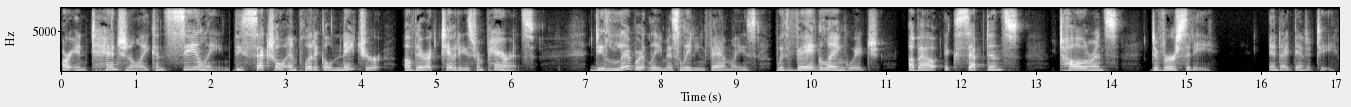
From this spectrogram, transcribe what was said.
are intentionally concealing the sexual and political nature of their activities from parents deliberately misleading families with vague language about acceptance, tolerance, diversity, and identity.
